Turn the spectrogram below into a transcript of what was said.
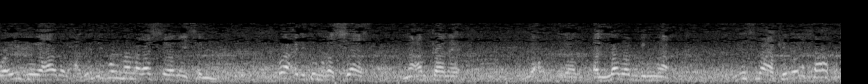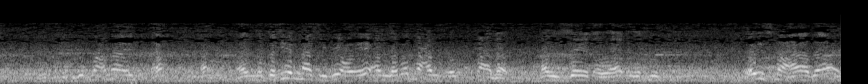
ويجي هذا الحديث يقول من غش ليس منه. واحد يكون غشاش نعم كان اللبن بالماء. يسمع كذا يخاف. معناه؟ انه كثير ناس يبيعوا إيه؟ اللبن مع مع أو الزيت أو هذا ويسمع هذا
